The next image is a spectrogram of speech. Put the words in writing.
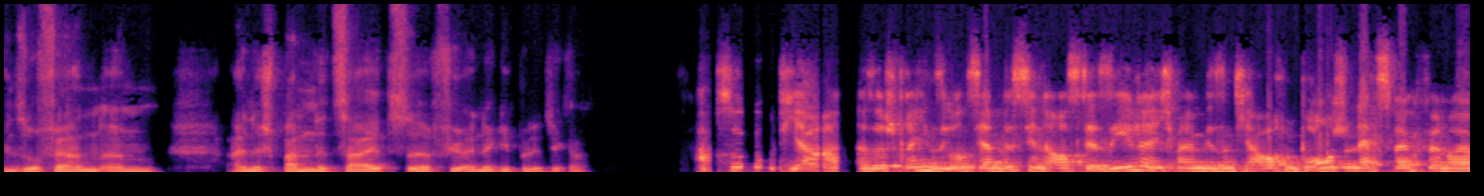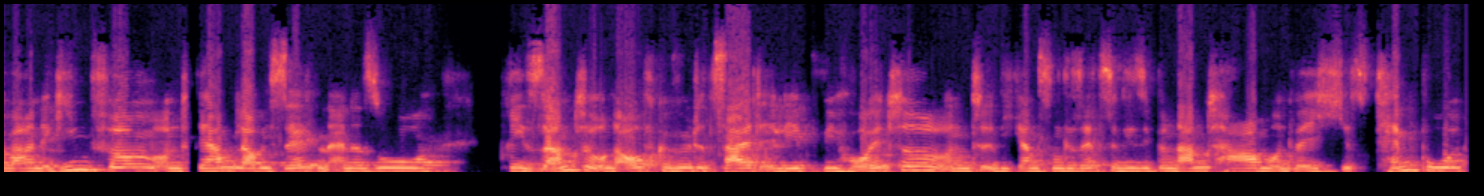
Insofern eine spannende Zeit äh, für Energiepolitiker. Absolut, ja. Also sprechen Sie uns ja ein bisschen aus der Seele. Ich meine, wir sind ja auch ein Branchennetzwerk für erneuerbare Energienfirmen und wir haben, glaube ich, selten eine so brisante und aufgewühlte Zeit erlebt wie heute und die ganzen Gesetze, die Sie benannt haben und welches Tempo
